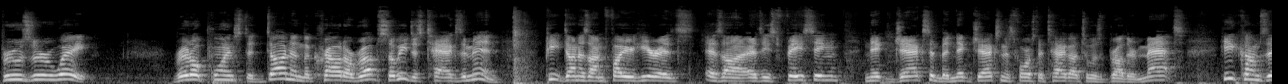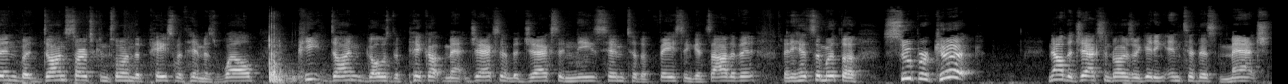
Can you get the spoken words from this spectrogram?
Bruiserweight. Riddle points to Dunne and the crowd erupts, so he just tags him in. Pete Dunne is on fire here as as uh, as he's facing Nick Jackson, but Nick Jackson is forced to tag out to his brother Matt. He comes in, but Dunne starts controlling the pace with him as well. Pete Dunne goes to pick up Matt Jackson, but Jackson knees him to the face and gets out of it. Then he hits him with a super kick. Now the Jackson brothers are getting into this match.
